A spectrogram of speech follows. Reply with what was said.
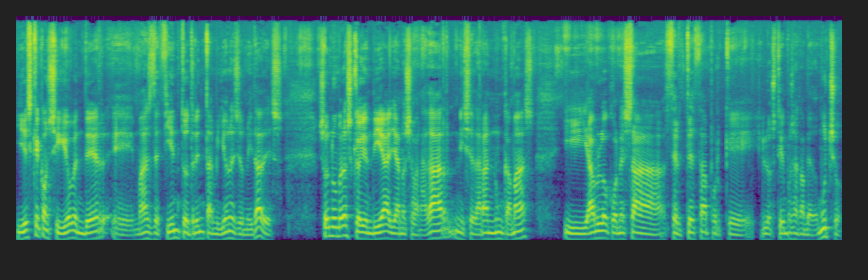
y es que consiguió vender eh, más de 130 millones de unidades. Son números que hoy en día ya no se van a dar ni se darán nunca más y hablo con esa certeza porque los tiempos han cambiado mucho.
